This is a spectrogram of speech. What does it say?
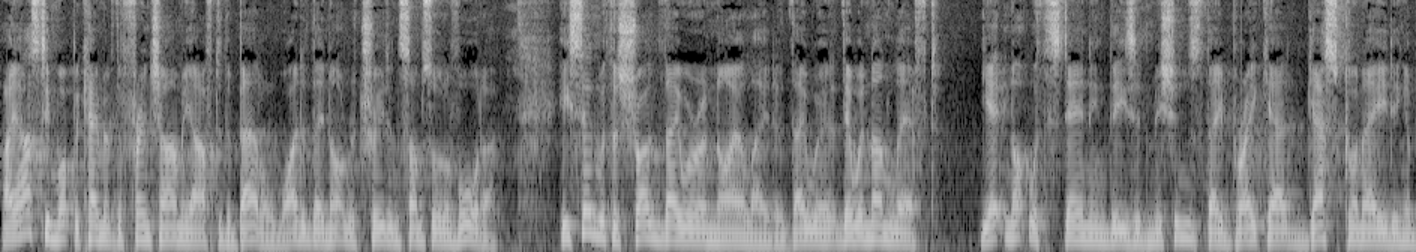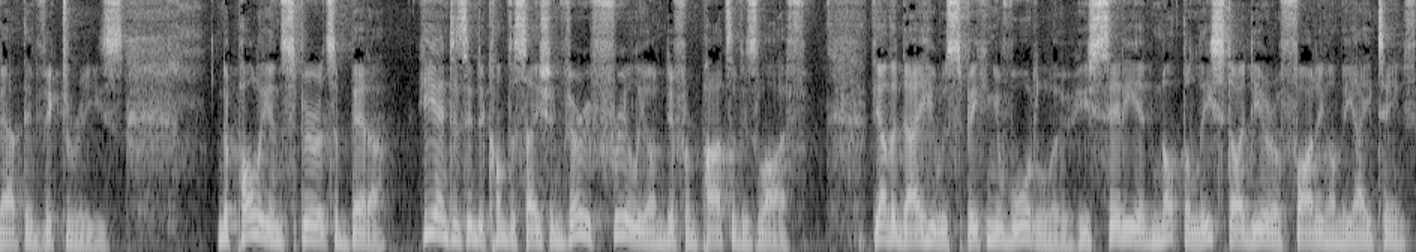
I asked him what became of the French army after the battle. Why did they not retreat in some sort of order? He said with a shrug they were annihilated. They were, there were none left. Yet, notwithstanding these admissions, they break out gasconading about their victories. Napoleon's spirits are better. He enters into conversation very freely on different parts of his life. The other day he was speaking of Waterloo. He said he had not the least idea of fighting on the 18th.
